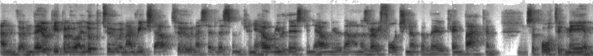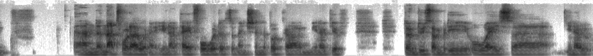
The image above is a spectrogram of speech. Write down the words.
And, and they were people who I looked to and I reached out to and I said, listen, can you help me with this? Can you help me with that? And I was very fortunate that they came back and mm. supported me and and and that's what I want to you know pay forward as I mentioned in the book. Um, you know, give don't do somebody always uh, you know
